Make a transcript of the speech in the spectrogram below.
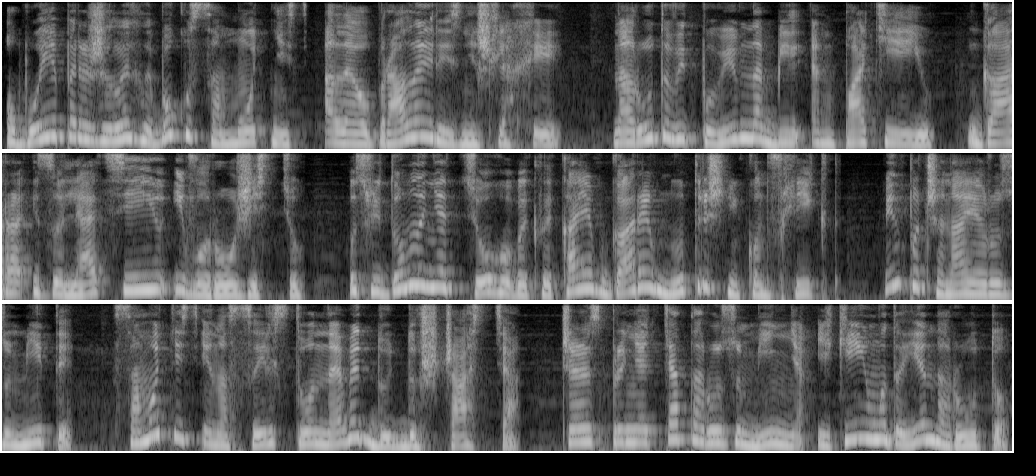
Обоє пережили глибоку самотність, але обрали різні шляхи. Наруто відповів на біль емпатією, Гара ізоляцією і ворожістю. Усвідомлення цього викликає в Гари внутрішній конфлікт. Він починає розуміти, самотність і насильство не ведуть до щастя. Через прийняття та розуміння, які йому дає Наруто,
